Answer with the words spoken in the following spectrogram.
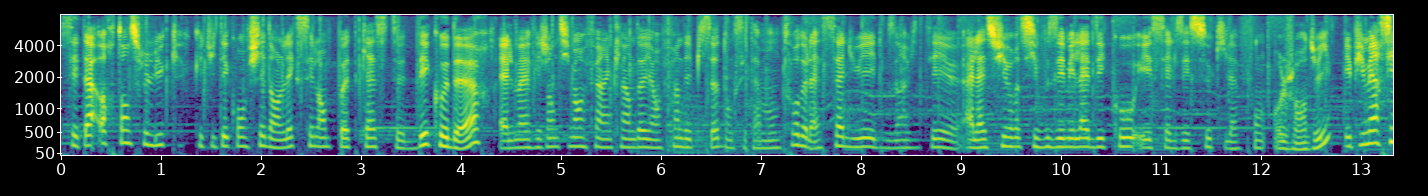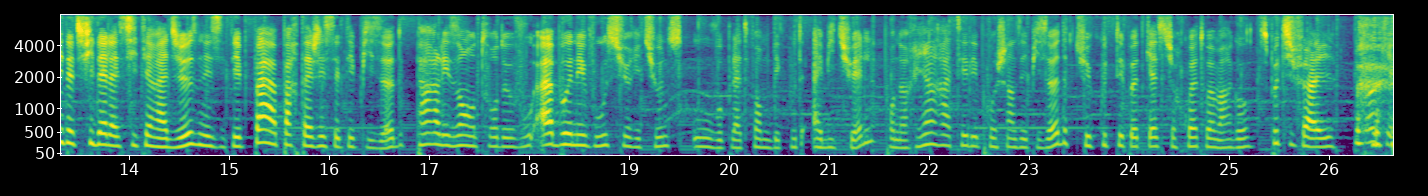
c'est à Hortense Leluc que tu t'es confiée dans l'excellent podcast Décodeur. Elle m'avait gentiment fait un clin d'œil en fin d'épisode, donc c'est à mon tour de la saluer et de vous inviter euh, à la suivre si vous aimez la déco et celles et ceux qui la font aujourd'hui. Et puis, merci d'être fidèle à Cité Radieuse. N'hésitez pas à partager cet épisode. Parlez-en autour de vous. Abonnez-vous sur iTunes ou vos plateformes d'écoute habituelles pour ne rien rater des prochains épisodes. Tu écoutes tes podcasts sur quoi toi Margot? Spotify. Ok.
